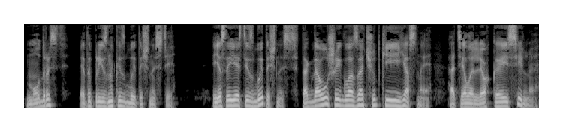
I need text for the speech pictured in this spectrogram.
Мудрость — это признак избыточности. Если есть избыточность, тогда уши и глаза чуткие и ясные, а тело легкое и сильное.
